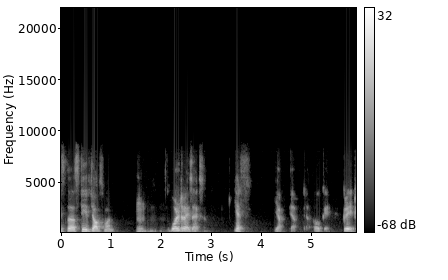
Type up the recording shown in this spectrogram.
is the Steve Jobs one. Mhm. Walter Isaacson. Yes. Yeah, yeah, yeah. Okay, great.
